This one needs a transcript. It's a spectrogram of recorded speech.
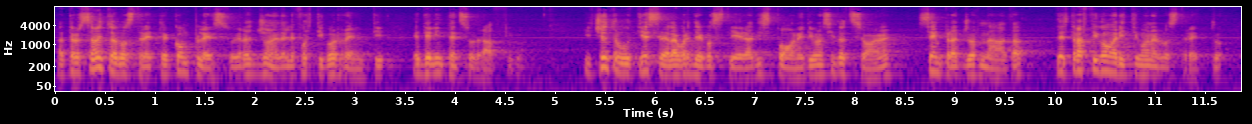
L'attraversamento dello stretto è complesso in ragione delle forti correnti e dell'intenso traffico. Il centro VTS della Guardia Costiera dispone di una situazione sempre aggiornata del traffico marittimo nello stretto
